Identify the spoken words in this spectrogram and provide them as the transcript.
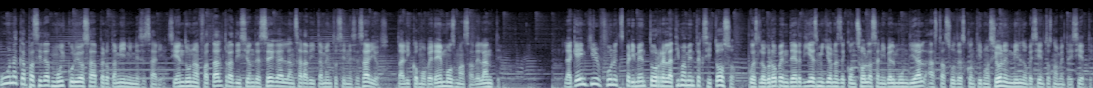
una capacidad muy curiosa pero también innecesaria, siendo una fatal tradición de Sega el lanzar aditamentos innecesarios, tal y como veremos más adelante. La Game Gear fue un experimento relativamente exitoso, pues logró vender 10 millones de consolas a nivel mundial hasta su descontinuación en 1997.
